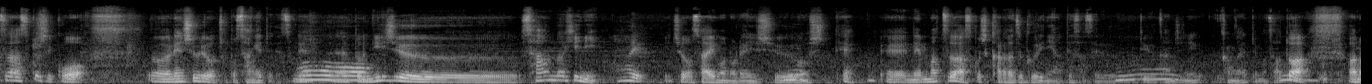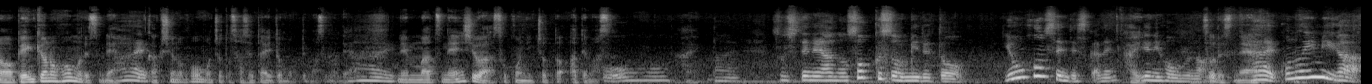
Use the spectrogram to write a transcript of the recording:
末は少しこううん練習量をちょっと下げてですね、えおー。ー、と23の日にはい。一応最後の練習をして、えー年末は少し体作りに当てさせるっていう感じに考えてます。あとはあの勉強の方もですね、はい。学習の方もちょっとさせたいと思ってますので、はい。年末年始はそこにちょっと当てます、はい、はい、そしてねあのソックスを見ると4本線ですかね、はい。ユニフォームの。そうですね。はい、この意味が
